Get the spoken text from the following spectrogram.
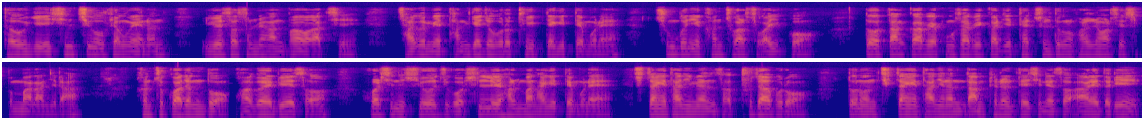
더욱이 신축의 경우에는 위에서 설명한 바와 같이 자금이 단계적으로 투입되기 때문에 충분히 건축할 수가 있고 또 땅값의 공사비까지 대출 등을 활용할 수 있을 뿐만 아니라 건축 과정도 과거에 비해서 훨씬 쉬워지고 신뢰할 만하기 때문에 직장에 다니면서 투잡으로 또는 직장에 다니는 남편을 대신해서 아내들이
